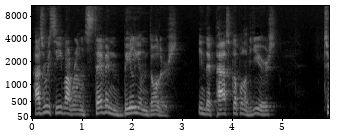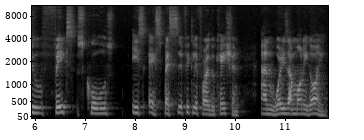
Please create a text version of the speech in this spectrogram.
has received around $7 billion in the past couple of years to fix schools is specifically for education. And where is that money going?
